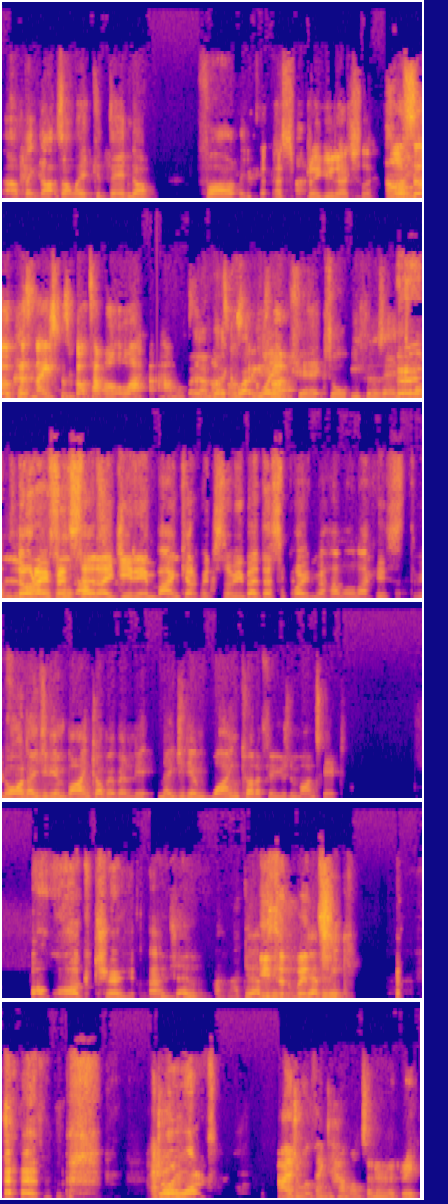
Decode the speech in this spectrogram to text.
I think that's a late contender for. That's pretty good, actually. Also, because nice, because we've got to have a little laugh at Hamilton. Right, I'm going to quickly check. So Ethan has Uh, no Aaron's reference to a. Nigerian banker, which is a wee bit disappointing with Hamilton Accies. to be Not a fair. Nigerian banker, but a Nigerian wanker if you're using Manscaped. Oh, good shout. Good shout. I do it every Ethan week. I do it every week. I don't, works. I don't think Hamilton are a great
